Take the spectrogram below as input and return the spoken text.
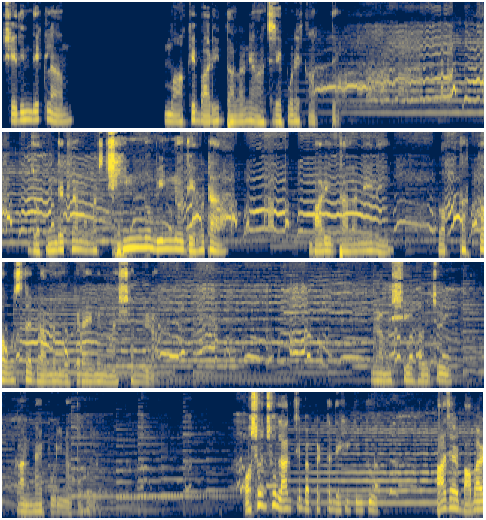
সেদিন দেখলাম মাকে বাড়ির দালানে আঁচড়ে পড়ে কাঁদতে। যখন দেখলাম আমার ছিন্ন ভিন্ন দেহটা বাড়ির দালানে এনে রক্তাক্ত অবস্থায় গ্রামের লোকেরা এনে মায়ের সামনে রাখে। গ্রামের সেই হইচই কান্নায় পরিণত হলো। অসহ্য লাগছে ব্যাপারটা দেখে কিন্তু আজ আর বাবার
